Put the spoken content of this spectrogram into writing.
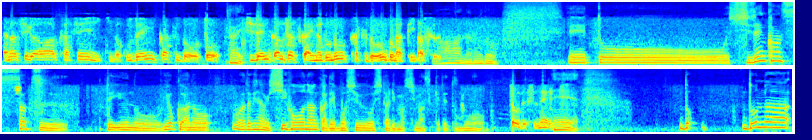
柳瀬川河川域の保全活動と、はい。自然観察会などの活動を行っています。ああなるほど。えっ、と自然観察っていうのをよくあの私なんか司法なんかで募集をしたりもしますけれども。そうですね。ええどどんな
